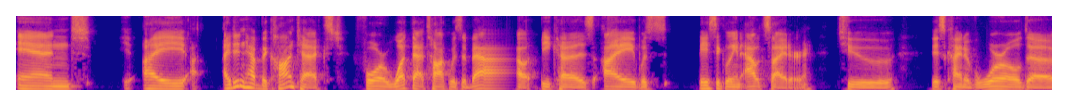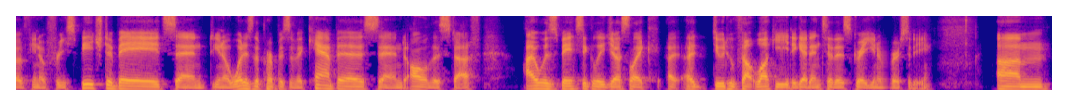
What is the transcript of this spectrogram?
and I I didn't have the context for what that talk was about because I was basically an outsider to this kind of world of you know free speech debates and you know what is the purpose of a campus and all of this stuff. I was basically just like a, a dude who felt lucky to get into this great university. Um,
